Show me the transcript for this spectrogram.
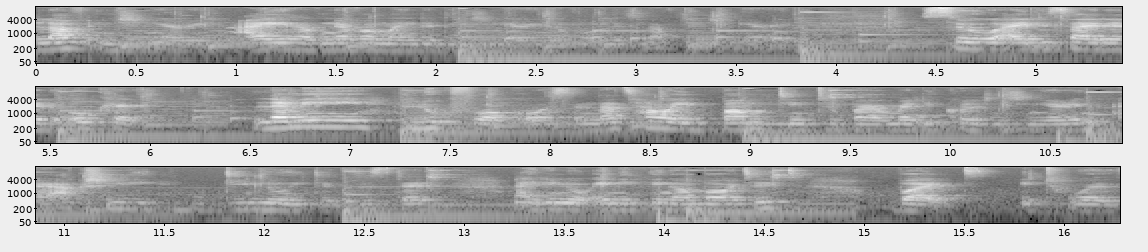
love engineering. I have never minded engineering. I've always loved engineering so i decided okay let me look for a course and that's how i bumped into biomedical engineering i actually didn't know it existed. I didn't know anything about it, but it was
